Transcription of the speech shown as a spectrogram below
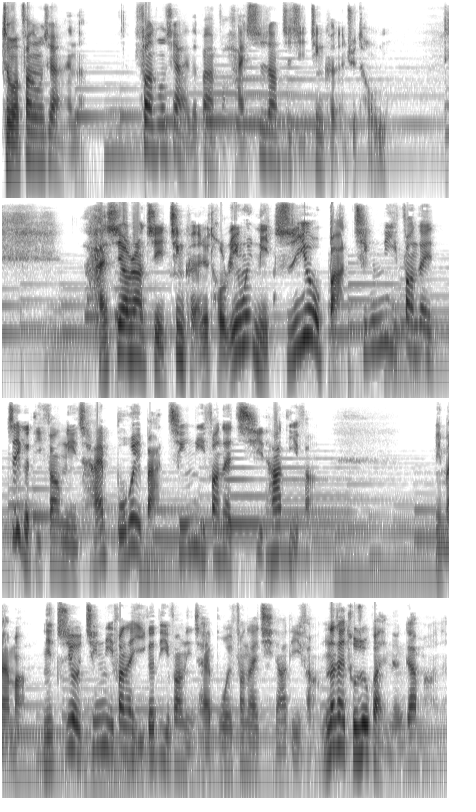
怎么放松下来呢？放松下来的办法还是让自己尽可能去投入，还是要让自己尽可能去投入，因为你只有把精力放在这个地方，你才不会把精力放在其他地方，明白吗？你只有精力放在一个地方，你才不会放在其他地方。那在图书馆你能干嘛呢？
